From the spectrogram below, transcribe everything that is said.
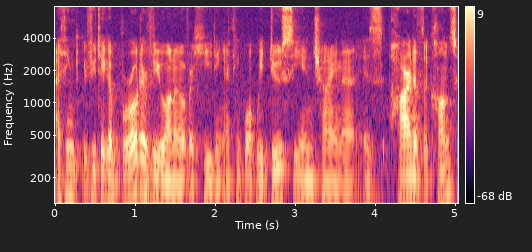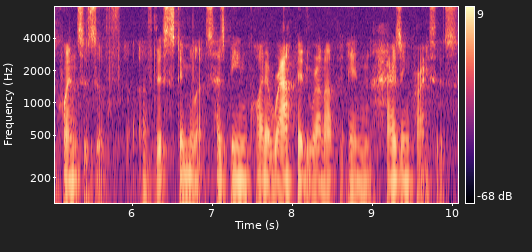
I think if you take a broader view on overheating, I think what we do see in China is part of the consequences of, of this stimulus has been quite a rapid run up in housing prices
